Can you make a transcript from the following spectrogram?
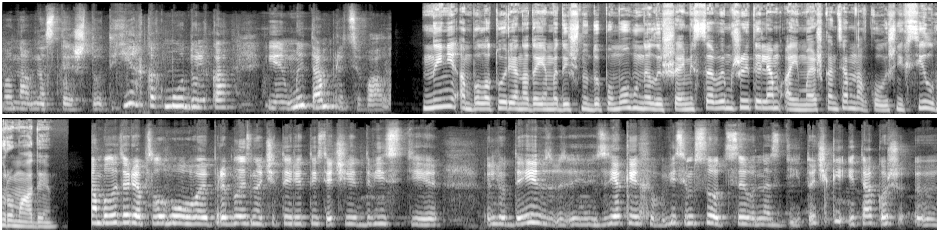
Вона в нас теж тут є, як модулька, і ми там працювали. Нині амбулаторія надає медичну допомогу не лише місцевим жителям, а й мешканцям навколишніх сіл громади. Амбулаторія обслуговує приблизно 4200 людей, з- яких 800 – це у нас діточки, і також е,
